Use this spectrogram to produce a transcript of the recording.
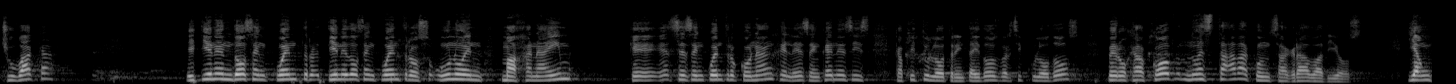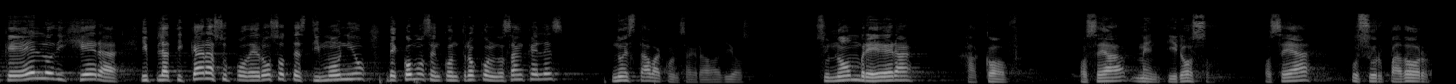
Chubaca. Y tienen dos encuentros, tiene dos encuentros, uno en Mahanaim que es ese encuentro con ángeles en Génesis capítulo 32, versículo 2, pero Jacob no estaba consagrado a Dios. Y aunque él lo dijera y platicara su poderoso testimonio de cómo se encontró con los ángeles, no estaba consagrado a Dios. Su nombre era Jacob, o sea, mentiroso, o sea, usurpador,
